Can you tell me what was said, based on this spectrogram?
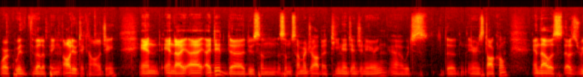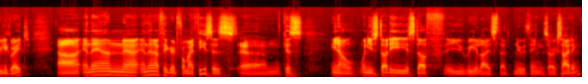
work with developing audio technology, and and I I, I did uh, do some some summer job at Teenage Engineering, uh, which is the here in Stockholm, and that was that was really great. Uh, and then uh, and then I figured for my thesis because you know, when you study stuff, you realize that new things are exciting.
